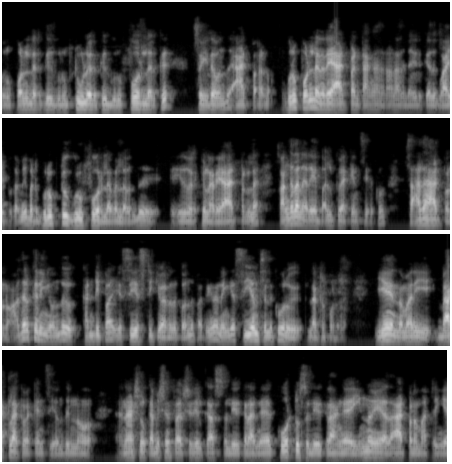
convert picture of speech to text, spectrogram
குரூப் ஒன்ல இருக்குது குரூப் டூவில் இருக்குது குரூப் ஃபோரில் இருக்குது ஸோ இதை வந்து ஆட் பண்ணணும். குரூப் ஒன்ல நிறைய ஆட் பண்ணிட்டாங்க. அதனால் அதில் இருக்கிறதுக்கு வாய்ப்பு கம்மி. But group two group four லெவலில் வந்து இது வரைக்கும் நிறைய ஆட் பண்ணல. ஸோ அங்கே தான் நிறைய பல்க் வேகன்சி இருக்கும். ஸோ அதை ஆட் பண்ணணும். அதற்கு நீங்கள் வந்து கண்டிப்பாக எஸ்சிஎஸ்டிக்கு வர்றதுக்கு வந்து பார்த்தீங்கன்னா நீங்கள் சிஎம்சிலுக்கு ஒரு லெட்டர் போடுங்க. ஏன் இந்த மாதிரி பேக்லாக் வேகன்சி வந்து இன்னும் national commission for schedule caste சொல்லியிருக்கிறாங்க கோர்ட்டும் சொல்லியிருக்கிறாங்க இன்னும் ஏன் அதை ஆட் பண்ண மாட்டீங்க?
